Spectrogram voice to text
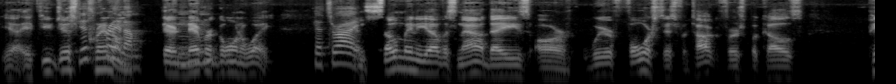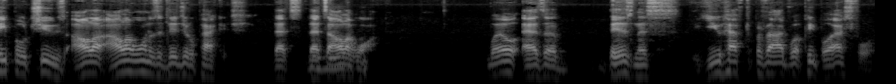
yeah. If you just, just print, print them, them, they're mm-hmm. never going away. That's right. And so many of us nowadays are we're forced as photographers because people choose all. I, all I want is a digital package. That's that's mm-hmm. all I want. Well, as a business, you have to provide what people ask for.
